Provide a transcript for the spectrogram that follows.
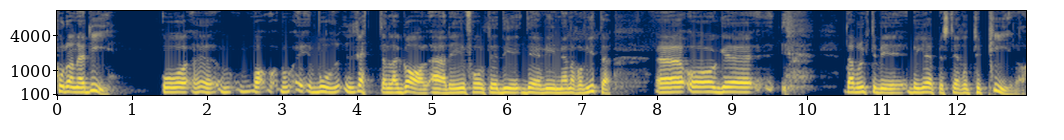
Hvordan er de? Og eh, hvor rett eller gal er det i forhold til de, det vi mener å vite? og der brukte vi begrepet stereotypi. da.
